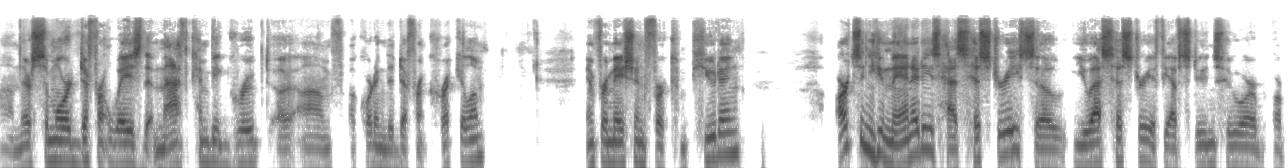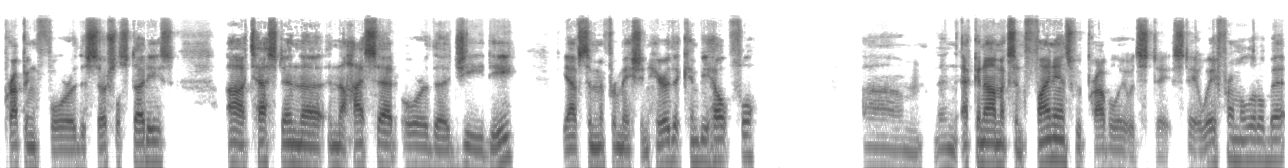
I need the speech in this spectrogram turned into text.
Um, there's some more different ways that math can be grouped uh, um, according to different curriculum. Information for computing. Arts and humanities has history, so US history, if you have students who are, are prepping for the social studies uh, test in the, in the HiSET or the GED, you have some information here that can be helpful. Um, and economics and finance, we probably would stay, stay away from a little bit.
